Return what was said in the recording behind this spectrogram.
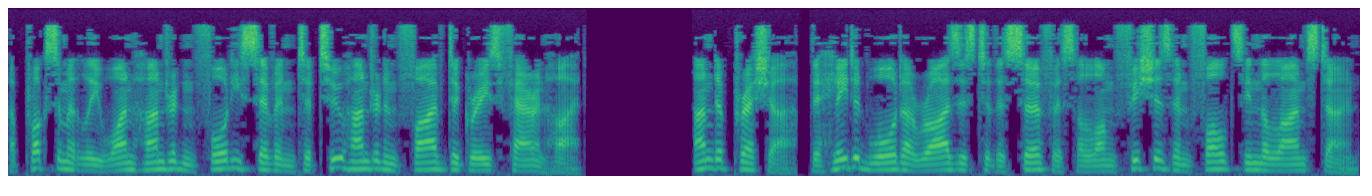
approximately 147 to 205 degrees Fahrenheit. Under pressure, the heated water rises to the surface along fissures and faults in the limestone.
